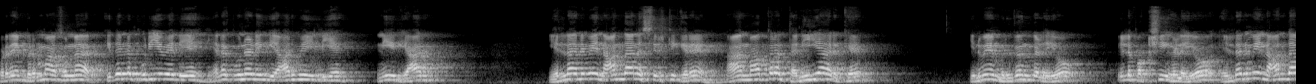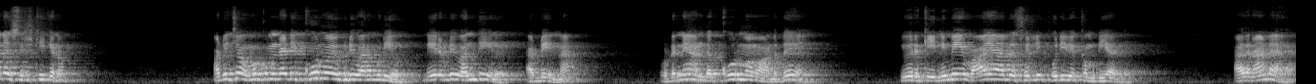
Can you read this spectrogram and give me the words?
உடனே பிரம்மா சொன்னார் இது என்ன புரியவே இல்லையே? எனக்கு முன்னாடி இங்கே யாருமே இல்லையே? நீர் யார்? எல்லாருமே நான் தானே சிருஷ்டிக்கிறேன். நான் மாத்திரம் தனியாக இருக்கேன். இனிமேல் மிருகங்களையோ இல்லை பட்சிகளையோ எல்லாருமே நான் தானே சிருஷ்டிக்கணும். அப்படிச்சா உமக்கு முன்னாடி கூர்மம் எப்படி வர முடியும்? நீர் எப்படி வந்தீர்? அப்படின்னா உடனே அந்த கூர்மமானது இவருக்கு இனிமே வாயால் சொல்லி புரி வைக்க முடியாது. அதனால்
